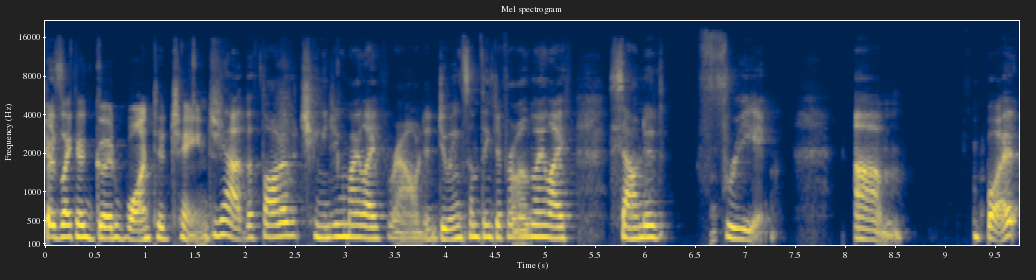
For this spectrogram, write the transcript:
it was like a good wanted change. yeah. The thought of changing my life around and doing something different with my life sounded freeing. Um, but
